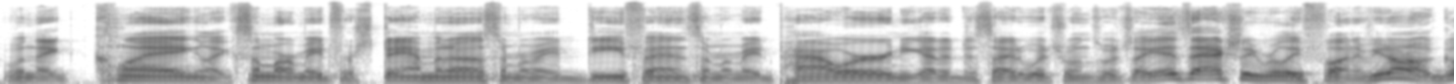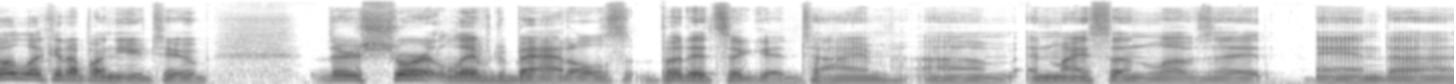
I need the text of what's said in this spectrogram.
when they clang like some are made for stamina some are made defense some are made power and you got to decide which one's which. Like it's actually really fun. If you don't know go look it up on youtube. There's short-lived battles but it's a good time. Um, and my son loves it and uh,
